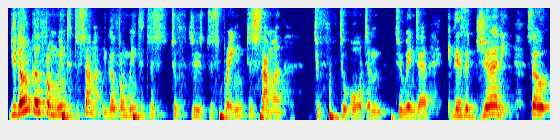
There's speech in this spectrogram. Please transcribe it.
You don't go from winter to summer. You go from winter to, to, to, to spring to summer to, to autumn to winter. There's a journey. So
